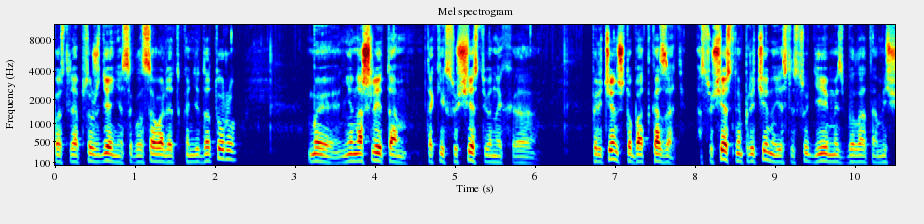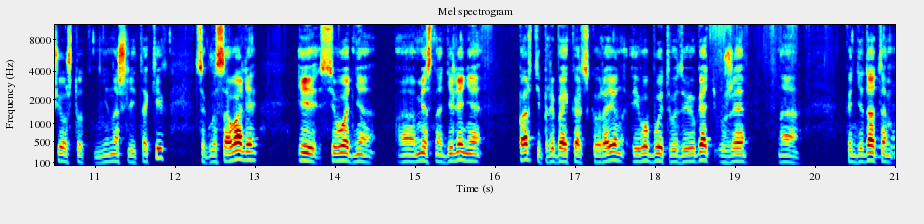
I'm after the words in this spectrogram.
после обсуждения согласовали эту кандидатуру. Мы не нашли там таких существенных причин, чтобы отказать. А существенная причина, если судимость была, там еще что-то, не нашли таких, согласовали. И сегодня местное отделение партии Прибайкальского района, его будет выдвигать уже на кандидатом,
